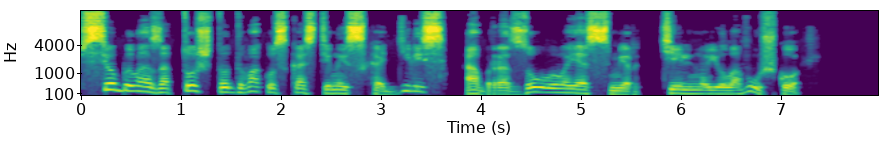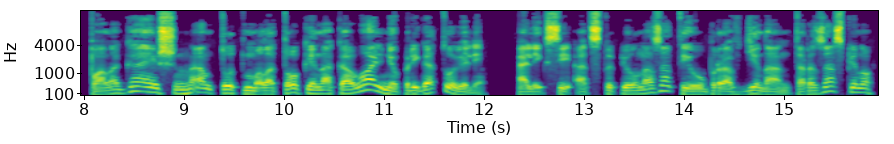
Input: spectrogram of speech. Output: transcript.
Все было за то, что два куска стены сходились, образовывая смертельную ловушку. «Полагаешь, нам тут молоток и наковальню приготовили?» Алексей отступил назад и, убрав Динантор за спину,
